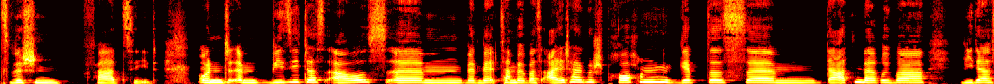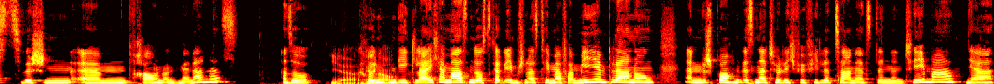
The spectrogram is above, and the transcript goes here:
Zwischenfazit. Und ähm, wie sieht das aus? Ähm, wenn wir, jetzt haben wir über das Alter gesprochen. Gibt es ähm, Daten darüber, wie das zwischen ähm, Frauen und Männern ist? Also ja, gründen genau. die gleichermaßen. Du hast gerade eben schon das Thema Familienplanung angesprochen, ist natürlich für viele Zahnärztinnen ein Thema, ja,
